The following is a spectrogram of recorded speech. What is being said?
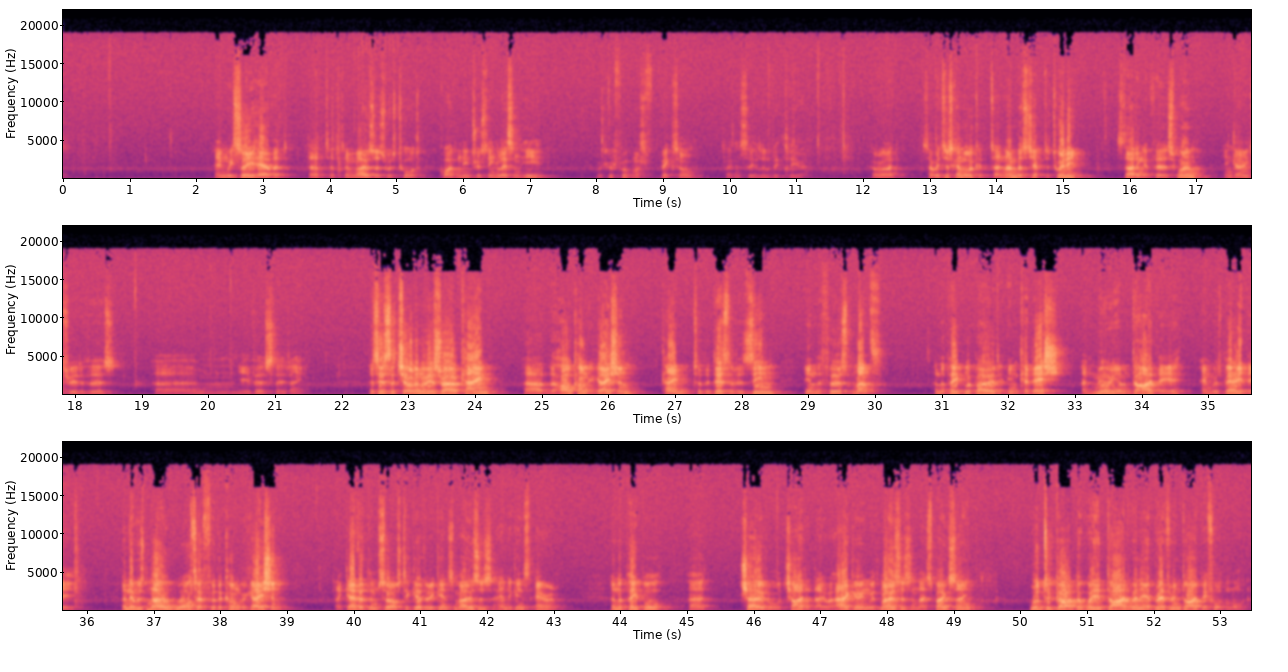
And we see how that, that, that uh, Moses was taught quite an interesting lesson here. I'll just put my specs on so I can see a little bit clearer. All right, so we're just going to look at uh, Numbers chapter 20, starting at verse 1 and going through to verse, um, yeah, verse 13. It says, The children of Israel came, uh, the whole congregation came to the desert of Zin in the first month. And the people abode in Kadesh, and Miriam died there and was buried there. And there was no water for the congregation. They gathered themselves together against Moses and against Aaron. And the people uh, chode or chided. They were arguing with Moses and they spoke, saying, Would to God that we had died when our brethren died before the Lord.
